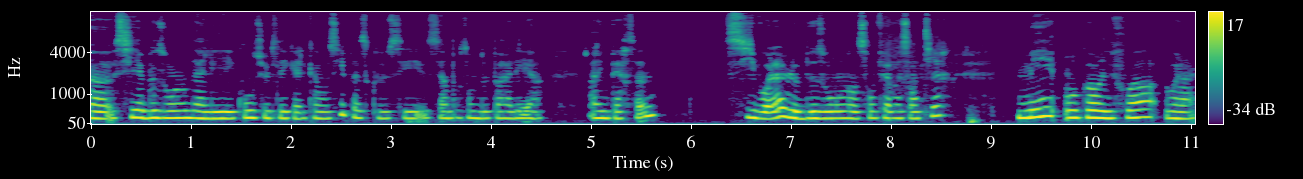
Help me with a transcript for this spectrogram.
Euh, s'il y a besoin d'aller consulter quelqu'un aussi, parce que c'est important de parler à, à, une personne. Si voilà, le besoin s'en fait ressentir. Mais encore une fois, voilà,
